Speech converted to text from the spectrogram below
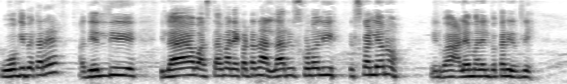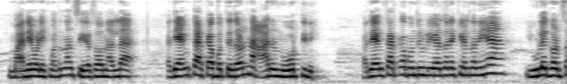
ಹೋಗಿ ಬೇಕಾರೆ. ಅದು ಎಲ್ಲಿ? ಇಲ್ಲ, ಹೊಸ್ದಾಗ ಮನೆ ಕಟ್ಟನ ಎಲ್ಲರೂ ಇಸ್ಕೊಂಡೋಲಿ ಇಸ್ಕೊಳ್ಳಿ ಅವನು. ಇಲ್ವಾ, ಹಳೆ ಮನೇಲಿ ಬೇಕಾದ್ರೆ ಇರಲಿ. ಮನೆ ಒಳಗೆ ಮಾತ್ರ ನಾನು ಸೇರ್ಸೋನಲ್ಲ. ಅದು ಹೆಂಗೆ ಕರ್ಕ ಬರ್ತಿದ್ದಾಳೆ ನಾನು ನೋಡ್ತೀನಿ. ಅದು ಹೆಂಗೆ ಕರ್ಕ ಬಂದಿವ್ಳು ಹೇಳ್ದಾನೆ ಕೇಳ್ದಾನೆಯಾ ಇವಳೆ ಗಂಡ್ಸ?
